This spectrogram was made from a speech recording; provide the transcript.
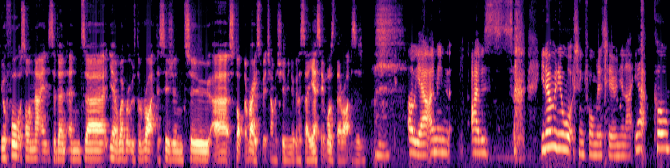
your thoughts on that incident and uh, yeah, whether it was the right decision to uh, stop the race, which I'm assuming you're going to say yes, it was their right decision. Oh yeah, I mean, I was you know when you're watching Formula Two and you're like, yeah, cool,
